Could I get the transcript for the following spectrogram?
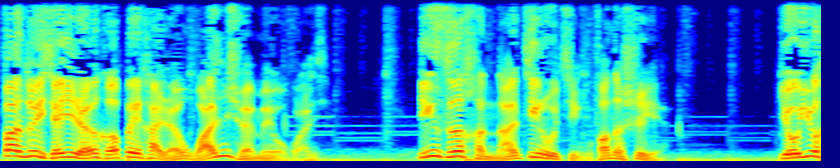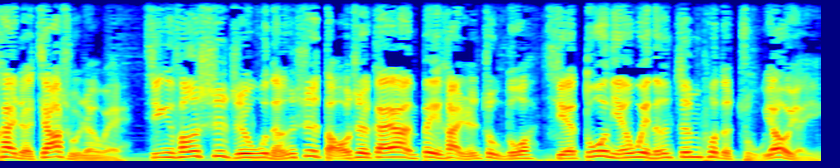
犯罪嫌疑人和被害人完全没有关系，因此很难进入警方的视野。有遇害者家属认为，警方失职无能是导致该案被害人众多且多年未能侦破的主要原因。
